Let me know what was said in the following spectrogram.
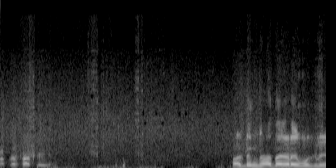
அதான் அடும் காத்தா கிடக்கு மக்களே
